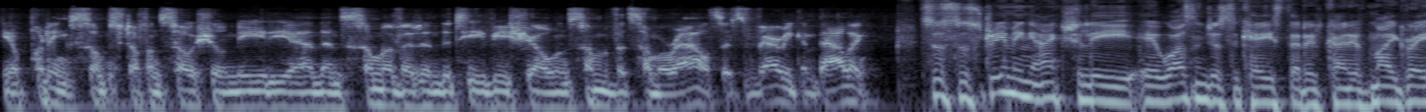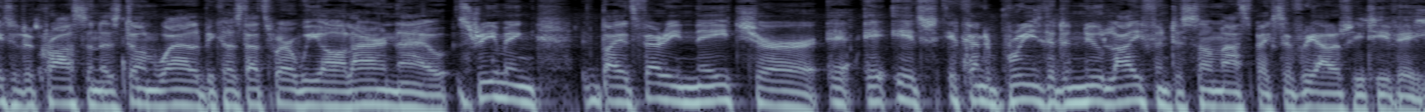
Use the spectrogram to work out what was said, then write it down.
you know putting some stuff on social media and then some of it in the TV show and some of it somewhere else, it's very compelling. So, so streaming actually, it wasn't just a case that it kind of migrated across and has done well because that's where we all are now. Streaming, by its very nature, it, it it kind of breathed a new life into some aspects of reality TV.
